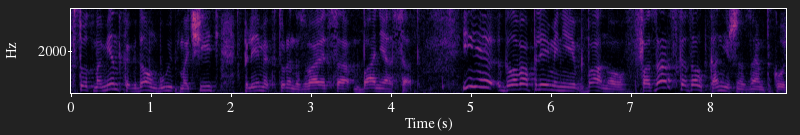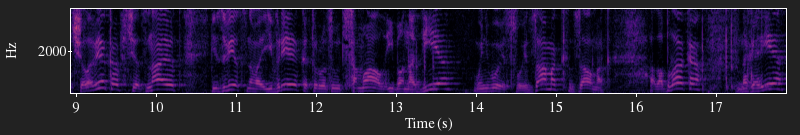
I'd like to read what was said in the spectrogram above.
в тот момент, когда он будет мочить племя, которое называется Бани Асад. И глава племени Бану Фазар сказал, конечно, знаем такого человека, все знают, известного еврея, которого зовут Самал Ибн Адия, у него есть свой замок, замок Алаблака, на горе,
